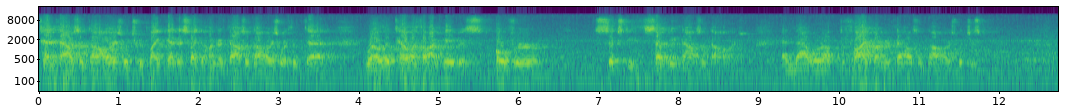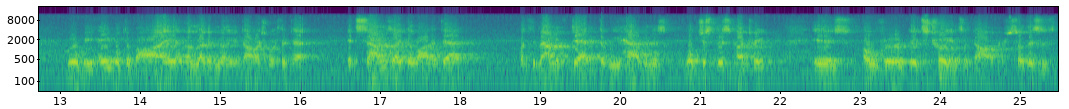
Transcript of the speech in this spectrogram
$10,000, which would like get us like $100,000 worth of debt. Well, the telethon gave us over $60,000, $70,000. And now we're up to $500,000, which is, we'll be able to buy $11 million worth of debt. It sounds like a lot of debt, but the amount of debt that we have in this, well, just this country, is over, it's trillions of dollars. So this is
